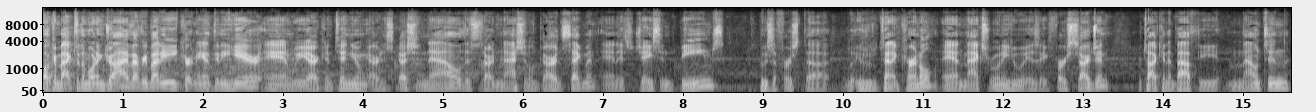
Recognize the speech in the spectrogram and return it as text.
Welcome back to the morning drive, everybody. Kurt and Anthony here, and we are continuing our discussion now. This is our National Guard segment, and it's Jason Beams, who's a first uh, lieutenant colonel, and Max Rooney, who is a first sergeant. We're talking about the mountain,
